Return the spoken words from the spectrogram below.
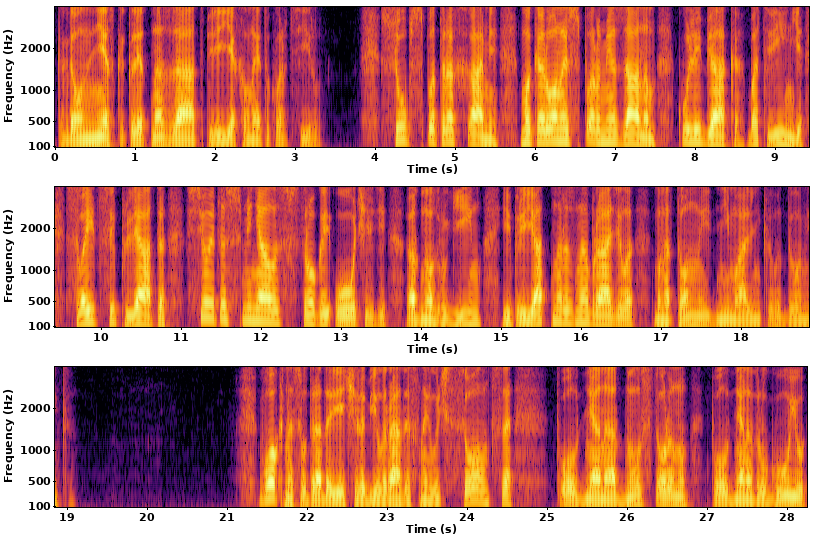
когда он несколько лет назад переехал на эту квартиру. Суп с потрохами, макароны с пармезаном, кулебяка, ботвинья, свои цыплята — все это сменялось в строгой очереди, одно другим, и приятно разнообразило монотонные дни маленького домика. В окна с утра до вечера бил радостный луч солнца, полдня на одну сторону, полдня на другую,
